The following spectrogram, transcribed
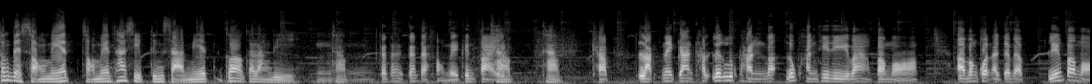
ตั้งแต่ 2 เมตร 2 เมตร 50 ถึง 3 เมตรก็กำลังดีอืมครับ ก็ตั้งตั้งแต่ 2 เมตรขึ้นไป ครับครับ ครับหลักในการคัดเลือกลูกพันธุ์ว่าลูกพันธุ์ที่ดีบ้างปลาหมออ่าบางคนอาจจะแบบเลี้ยงปลาหมอ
